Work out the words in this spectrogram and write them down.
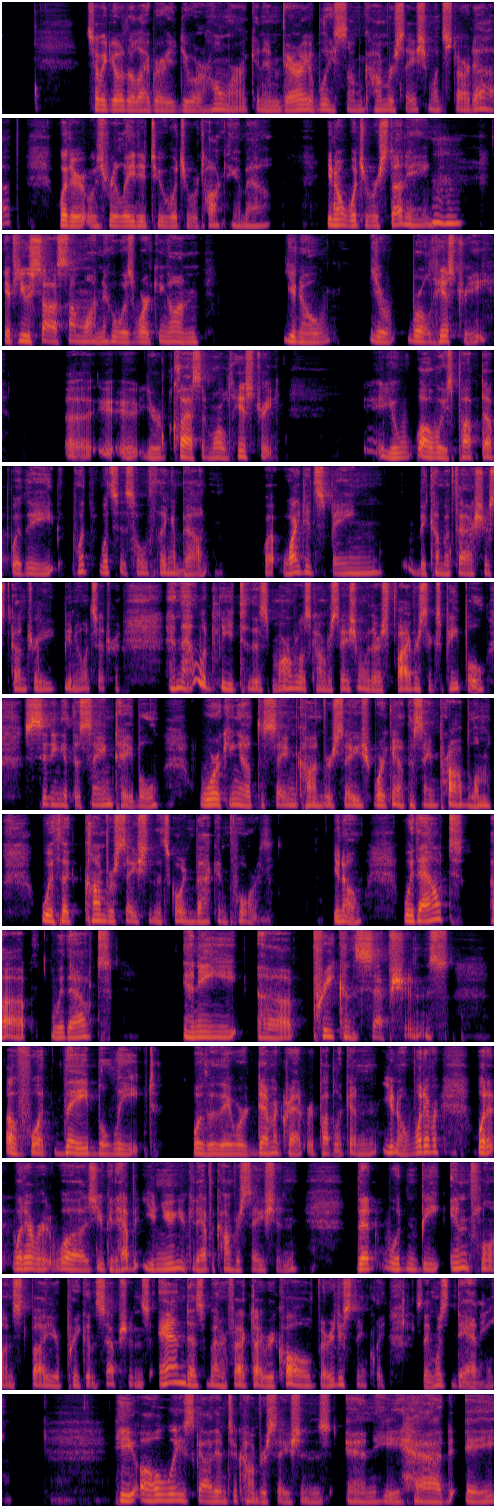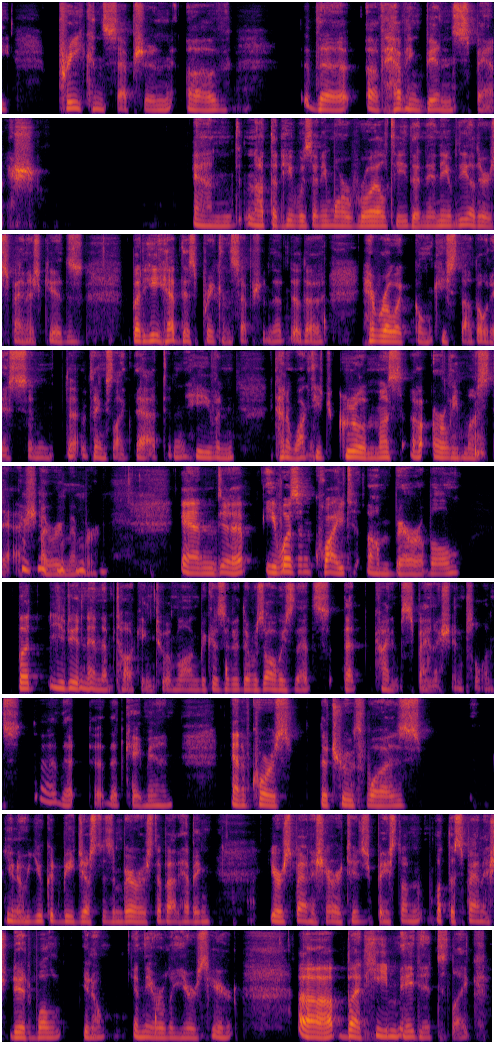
So we'd go to the library to do our homework, and invariably some conversation would start up, whether it was related to what you were talking about, you know, what you were studying. Mhm. If you saw someone who was working on, you know, your world history, uh, your class in world history, you always popped up with the what what's this whole thing about? Why did spain become a fascist country? you know etc and that would lead to this marvelous conversation where there's five or six people sitting at the same table working out the same conversation working out the same problem with a conversation that's going back and forth you know without uh without any uh preconceptions of what they believed whether they were Democrat, Republican, you know, whatever, what it, whatever it was, you could have, you knew you could have a conversation that wouldn't be influenced by your preconceptions. And as a matter of fact, I recall very distinctly, his name was Danny. He always got into conversations and he had a preconception of the of having been Spanish and not that he was any more royalty than any of the other Spanish kids, but he had this preconception that the, the heroic conquistadores and th- things like that. And he even kind of walked, he grew a must, a early mustache, I remember. and uh, he wasn't quite unbearable, but you didn't end up talking to him long because it, there was always that, that kind of Spanish influence uh, that, uh, that came in. And of course, the truth was you know you could be just as embarrassed about having your spanish heritage based on what the spanish did well you know in the early years here. Uh but he made it like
